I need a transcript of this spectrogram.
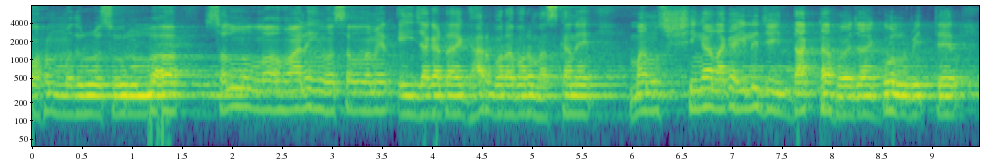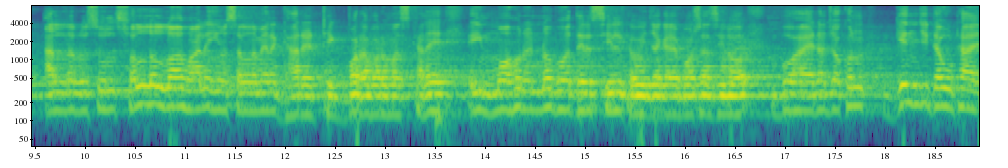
মোহাম্মদুর রসুল্লাহ সাল্লাহ আলী আসাল্লামের এই জায়গাটায় ঘাড় বরাবর মাঝখানে মানুষ শিঙা লাগাইলে যেই দাগটা হয়ে যায় গোল বৃত্তের আল্লাহ রসুল সাল্লাহ আলী ওসাল্লামের ঘাড়ের ঠিক বরাবর মাঝখানে এই মহরের নবতের সিল্ক ওই জায়গায় বসা ছিল। বোহায়রা যখন গেঞ্জিটা উঠায়,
